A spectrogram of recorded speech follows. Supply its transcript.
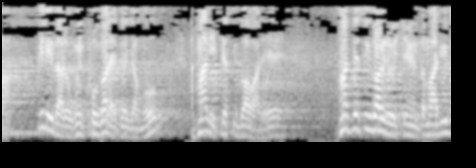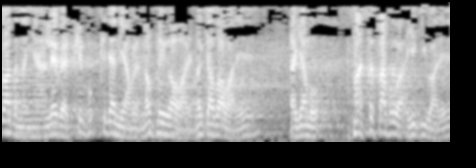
မှာကိလေသာတို့ဝင်ခုသွားတဲ့အတွက်ကြောင့်မို့အမှန်ကြီးပျက်စီးသွားပါတယ်အမှန်ပျက်စီးသွားပြီဆိုရှင်တမာတိပါဒနာဉာဏ်လည်းပဲဖြစ်ဖြစ်တဲ့နေရာမှာလည်းနောက်နှေးသွားပါတယ်နောက်ကျသွားပါတယ်ဒါကြောင့်မို့အမှန်ဆက်သဖို့ကအရေးကြီးပါတယ်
